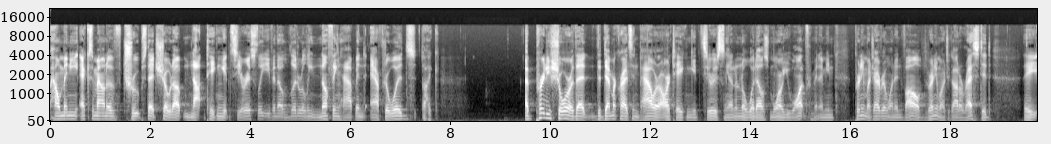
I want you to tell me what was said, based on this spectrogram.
how many X amount of troops that showed up not taking it seriously, even though literally nothing happened afterwards? Like, I'm pretty sure that the Democrats in power are taking it seriously. I don't know what else more you want from it. I mean, pretty much everyone involved pretty much got arrested they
